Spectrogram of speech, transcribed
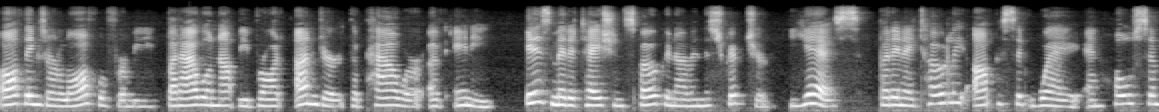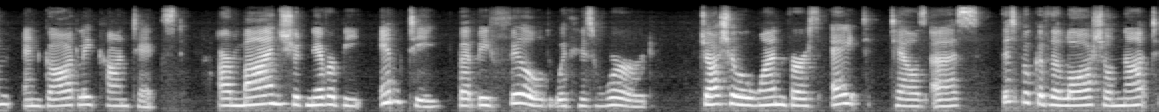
All things are lawful for me, but I will not be brought under the power of any." Is meditation spoken of in the Scripture? Yes, but in a totally opposite way and wholesome and godly context. Our minds should never be empty, but be filled with His Word. Joshua 1 verse 8 tells us, this book of the law shall not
